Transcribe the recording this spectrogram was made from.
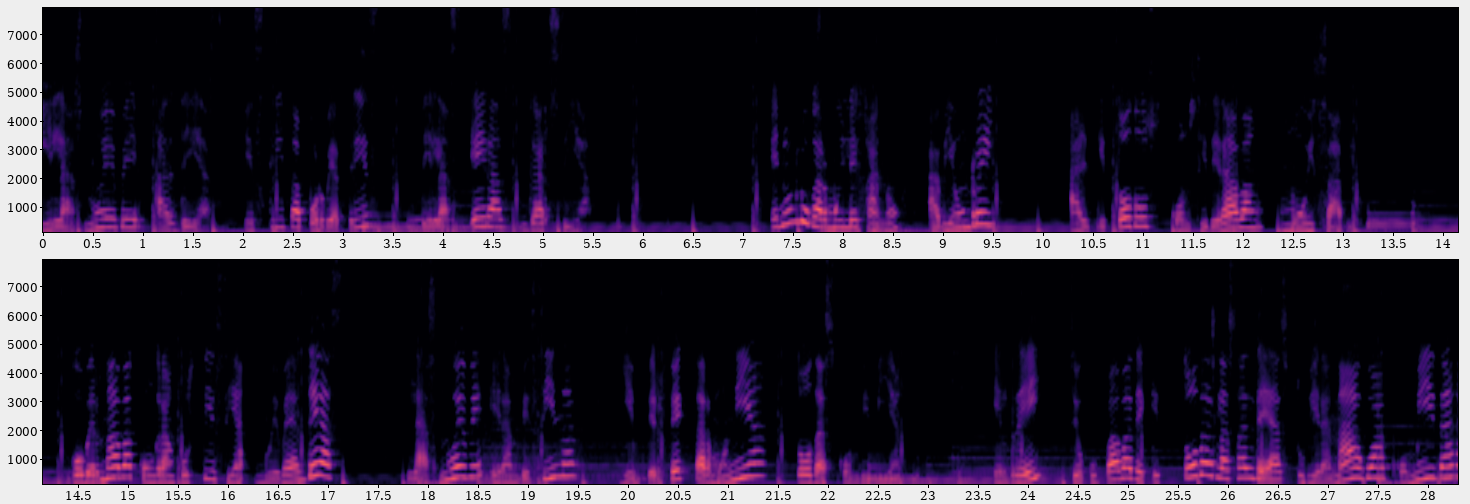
y las Nueve Aldeas, escrita por Beatriz de las Heras García. En un lugar muy lejano había un rey al que todos consideraban muy sabio gobernaba con gran justicia nueve aldeas. Las nueve eran vecinas y en perfecta armonía todas convivían. El rey se ocupaba de que todas las aldeas tuvieran agua, comida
